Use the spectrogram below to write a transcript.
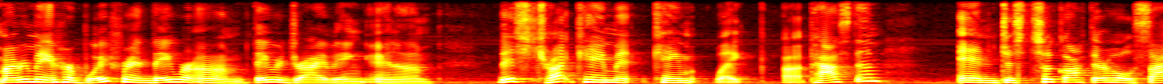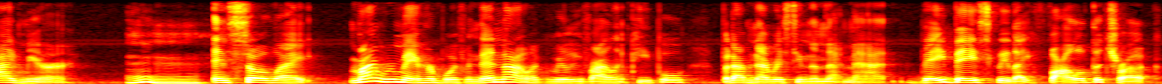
my roommate and her boyfriend, they were um they were driving and um this truck came came like uh, past them and just took off their whole side mirror. Mm. And so like my roommate and her boyfriend, they're not like really violent people, but I've never seen them that mad. They basically like followed the truck.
